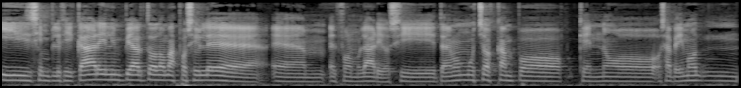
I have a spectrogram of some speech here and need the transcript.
Y simplificar y limpiar todo lo más posible em, el formulario. Si tenemos muchos campos que no, o sea, pedimos mm,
